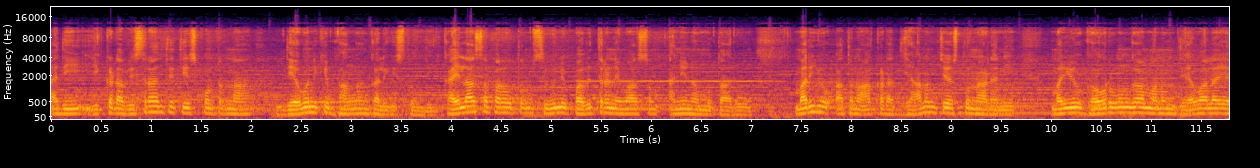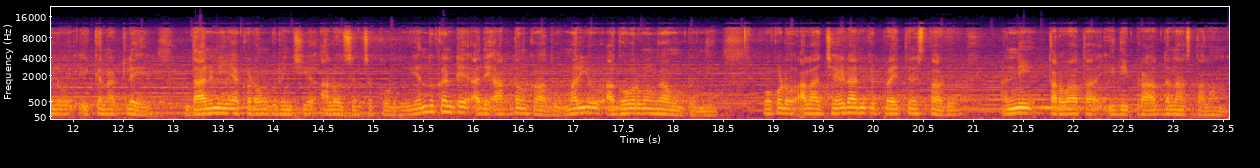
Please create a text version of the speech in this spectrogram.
అది ఇక్కడ విశ్రాంతి తీసుకుంటున్న దేవునికి భంగం కలిగిస్తుంది. కైలాస పర్వతం శివుని పవిత్ర నివాసం అని నమ్ముతారు. మరియు అతను అక్కడ ధ్యానం చేస్తున్నాడని మరియు గౌరవంగా మనం దేవాలయాలు ఎక్కినట్లే దానిని ఎక్కడం గురించి ఆలోచించకూడదు. ఎందుకంటే అది అర్థం కాదు మరియు అగౌరవంగా ఉంటుంది. ఒకడు అలా చేయడానికి ప్రయత్నిస్తాడు అన్ని తర్వాత ఇది ప్రార్థనా స్థలం.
